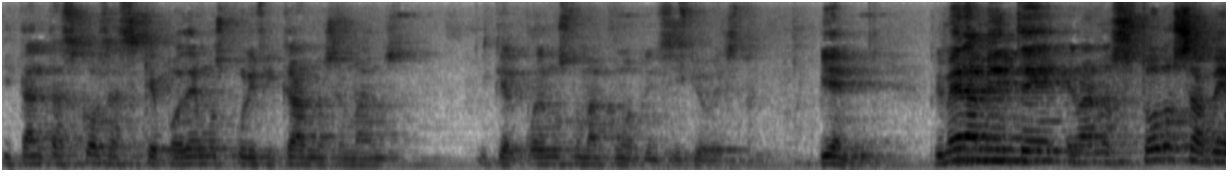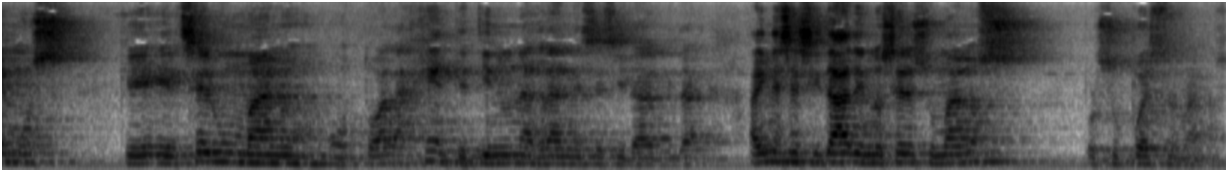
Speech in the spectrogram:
y tantas cosas que podemos purificarnos, hermanos, y que podemos tomar como principio esto. Bien, primeramente, hermanos, todos sabemos que el ser humano o toda la gente tiene una gran necesidad. Hay necesidad en los seres humanos, por supuesto, hermanos.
